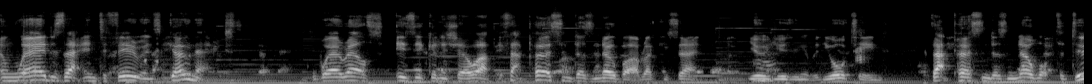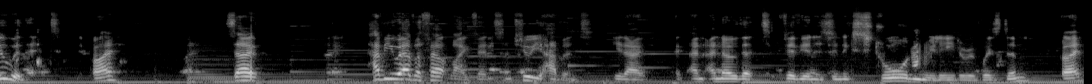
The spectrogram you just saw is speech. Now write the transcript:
And where does that interference go next? Where else is it going to show up? If that person doesn't know, Bob, like you said, you're mm. using it with your teams. That person doesn't know what to do with it, right? So, have you ever felt like Vince? I'm sure you haven't. You know, and I know that Vivian is an extraordinary leader of wisdom, right?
